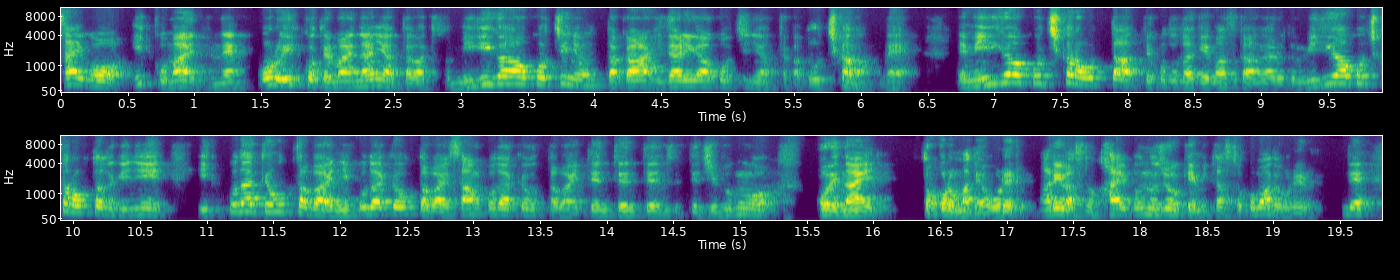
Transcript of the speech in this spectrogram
最後、1個前ですね。折る1個手前何やったかっていうと、右側をこっちに折ったか、左側をこっちにやったか、どっちかなので、で右側こっちから折ったってことだけまず考えると、右側こっちから折ったときに、1個だけ折った場合、2個だけ折った場合、3個だけ折った場合、点点点って言って自分を超えないところまで折れる。あるいはその解分の条件満たすところまで折れる。で、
